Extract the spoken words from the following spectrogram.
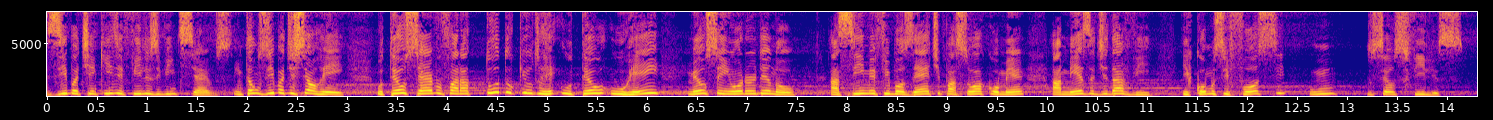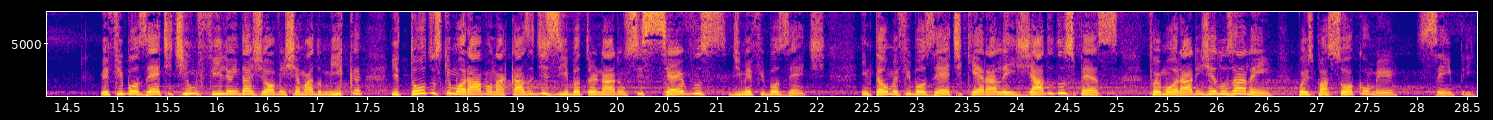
Ziba tinha 15 filhos e 20 servos. Então Ziba disse ao rei: O teu servo fará tudo o que o, teu, o rei, meu senhor, ordenou. Assim Mefibosete passou a comer à mesa de Davi, e como se fosse um dos seus filhos. Mefibosete tinha um filho ainda jovem chamado Mica, e todos os que moravam na casa de Ziba tornaram-se servos de Mefibosete. Então Mefibosete, que era aleijado dos pés, foi morar em Jerusalém, pois passou a comer sempre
